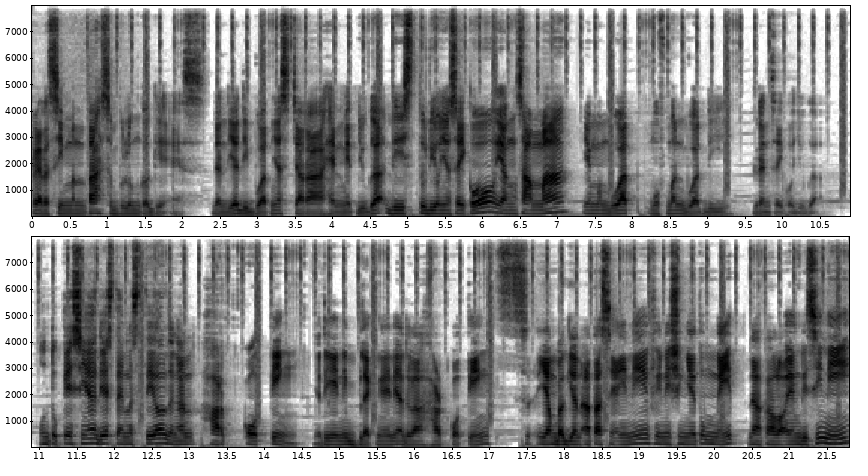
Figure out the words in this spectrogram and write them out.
versi mentah sebelum ke GS dan dia dibuatnya secara handmade juga di studionya Seiko yang sama yang membuat movement buat di Grand Seiko juga. Untuk case-nya dia stainless steel dengan hard coating. Jadi ini blacknya ini adalah hard coating. Yang bagian atasnya ini finishingnya itu matte nah kalau yang di sini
